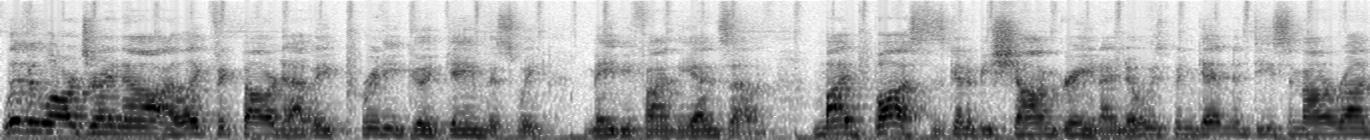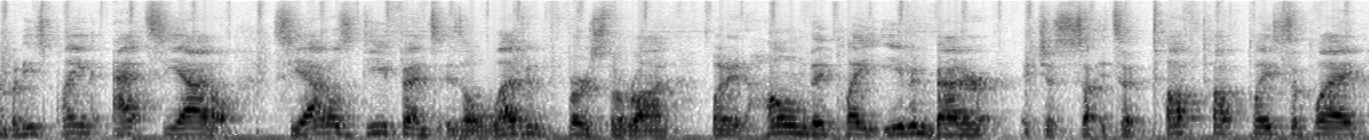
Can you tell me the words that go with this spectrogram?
Living large right now. I like Vic Ballard to have a pretty good game this week. Maybe find the end zone. My bust is going to be Shonn Greene. I know he's been getting a decent amount of run, but he's playing at Seattle. Seattle's defense is 11th versus the run, but at home they play even better. It's just it's a tough, tough place to play.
